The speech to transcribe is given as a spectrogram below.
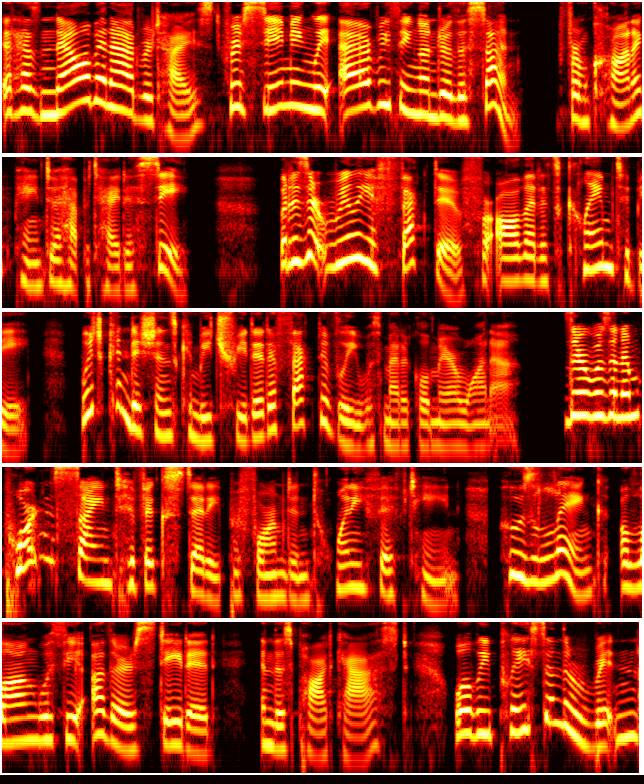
It has now been advertised for seemingly everything under the sun, from chronic pain to hepatitis C. But is it really effective for all that it's claimed to be? Which conditions can be treated effectively with medical marijuana? There was an important scientific study performed in 2015 whose link, along with the others stated in this podcast, will be placed in the written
